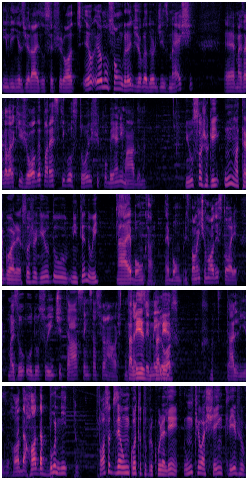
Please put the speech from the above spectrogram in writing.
em linhas gerais, o Sephiroth. Eu, eu não sou um grande jogador de Smash, é, mas a galera que joga parece que gostou e ficou bem animada, né? Eu só joguei um até agora. Eu só joguei o do Nintendo Wii. Ah, é bom, cara. É bom. Principalmente o modo história. Mas o, o do Switch tá sensacional. Acho que Tá liso, ser tá melhor. liso. Tá liso. Roda, roda bonito. Posso dizer um enquanto tu procura ali? Um que eu achei incrível.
